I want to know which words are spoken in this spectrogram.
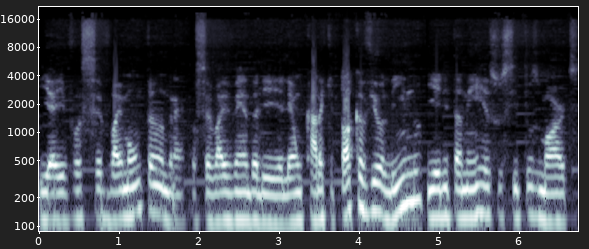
E aí você vai montando, né? Você vai vendo ali, ele é um cara que toca e ele também ressuscita os mortos.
